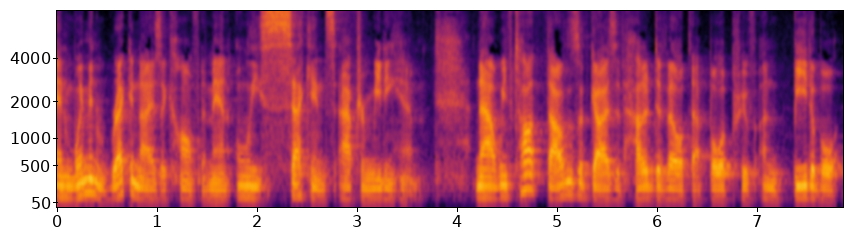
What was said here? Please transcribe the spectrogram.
and women recognize a confident man only seconds after meeting him. Now, we've taught thousands of guys of how to develop that bulletproof, unbeatable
